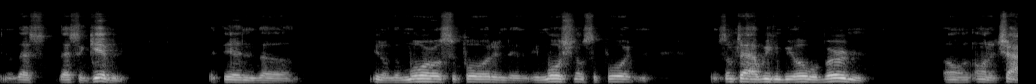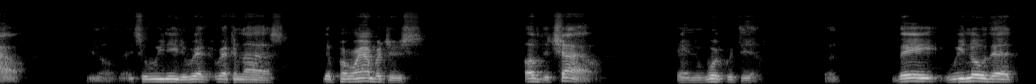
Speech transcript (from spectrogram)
You know, that's that's a given. But then the you know, the moral support and the emotional support. And, and sometimes we can be overburdened on, on a child, you know, and so we need to rec- recognize the parameters of the child and work with them. But they we know that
